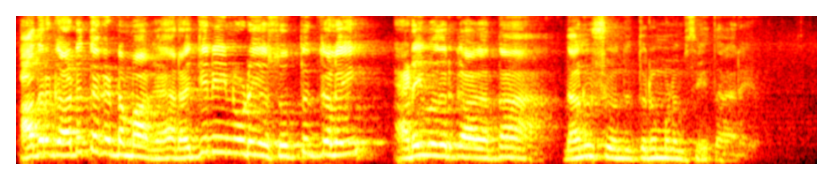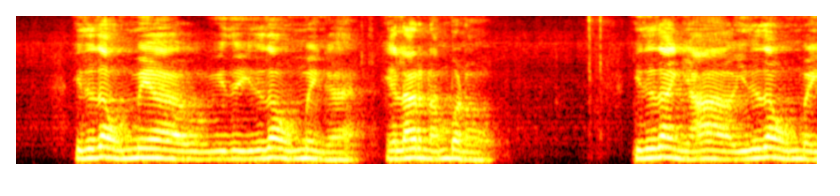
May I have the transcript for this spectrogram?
அதற்கு அடுத்த கட்டமாக ரஜினியினுடைய சொத்துக்களை அடைவதற்காகத்தான் தனுஷ் வந்து திருமணம் செய்தார். இதுதான் உண்மையாக இது இதுதான் உண்மைங்க. எல்லாரும் நம்பணும். இதுதான் ஞா இதுதான் உண்மை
